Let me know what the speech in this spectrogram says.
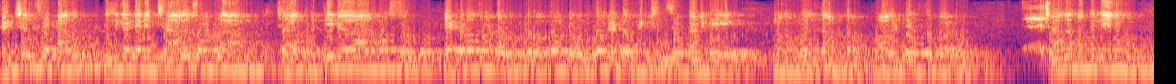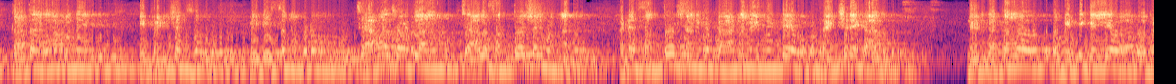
పెన్షన్సే కాదు ఎందుకంటే నేను చాలా చోట్ల చాలా ప్రతి నెల ఆల్మోస్ట్ ఎక్కడో చోట ఒకటి ఒక్కొక్కటి ఒకటో రెండో పెన్షన్స్ ఇవ్వడానికి మనం వెళ్తా ఉంటాం. వాలంటీర్స్తో పాటు చాలా మంది నేను తాత ఎలా ఉంది? ఈ పెన్షన్స్ మీకు ఇస్తున్నప్పుడు చాలా చోట్ల చాలా సంతోషంగా ఉన్నాను అంటే సంతోషానికి కారణం ఏంటంటే ఒక పెన్షనే కాదు. నేను గతంలో ఒక ఇంటికి వెళ్ళి ఒక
